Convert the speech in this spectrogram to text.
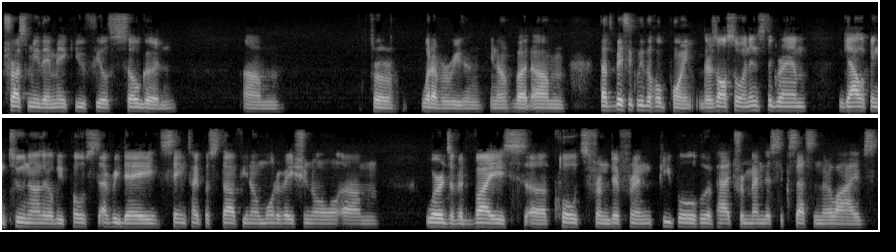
trust me, they make you feel so good um, for whatever reason, you know. But um, that's basically the whole point. There's also an Instagram Galloping Tuna. There'll be posts every day, same type of stuff, you know, motivational um, words of advice, uh, quotes from different people who have had tremendous success in their lives.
